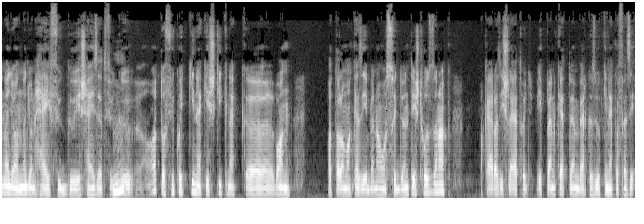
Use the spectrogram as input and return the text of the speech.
nagyon-nagyon helyfüggő és helyzetfüggő. Hmm. Attól függ, hogy kinek és kiknek van hatalom a kezében ahhoz, hogy döntést hozzanak, akár az is lehet, hogy éppen kettő ember közül kinek a fezé,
